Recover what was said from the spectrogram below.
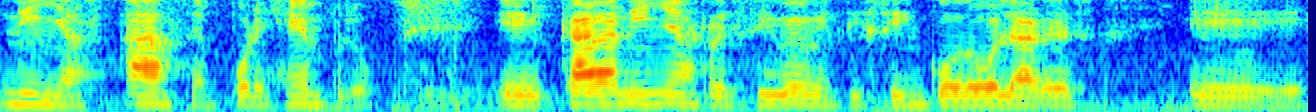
niñas hacen. Por ejemplo, eh, cada niña recibe 25 dólares eh,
